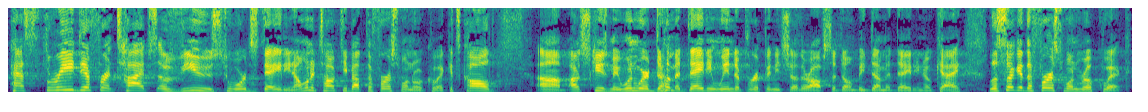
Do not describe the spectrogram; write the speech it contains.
has three different types of views towards dating. I want to talk to you about the first one real quick. It's called, um, oh, excuse me, when we're dumb at dating, we end up ripping each other off. So don't be dumb at dating, okay? Let's look at the first one real quick.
